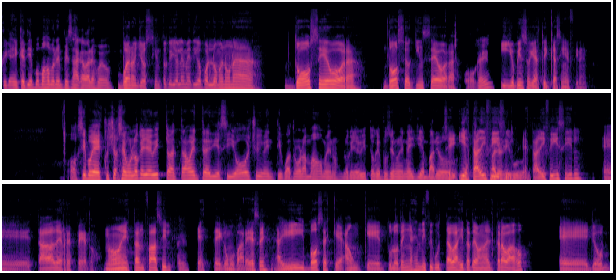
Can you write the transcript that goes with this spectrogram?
¿En qué tiempo más o menos empiezas a acabar el juego? Bueno, yo siento que yo le he metido por lo menos unas 12 horas, 12 o 15 horas. Ok. Y yo pienso que ya estoy casi en el final. Oh, sí, porque escucho, según lo que yo he visto, ha entrado entre 18 y 24 horas más o menos. Lo que yo he visto que pusieron en IG en varios. Sí, y está difícil. Está difícil. Eh, está de respeto. No es tan fácil este, como parece. Hay voces que, aunque tú lo tengas en dificultad bajita, te van a dar trabajo. Eh, yo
